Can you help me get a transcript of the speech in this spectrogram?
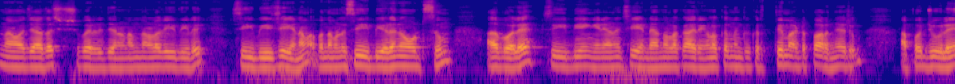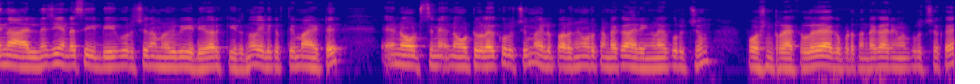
നവജാത ശിശു പരിചരണം എന്നുള്ള രീതിയിൽ സി ബി ചെയ്യണം. അപ്പോൾ നമ്മൾ സി ബിയുടെ നോട്ട്സും അതുപോലെ സി ബി എങ്ങനെയാണ് ചെയ്യേണ്ടതെന്നുള്ള കാര്യങ്ങളൊക്കെ നിങ്ങൾക്ക് കൃത്യമായിട്ട് പറഞ്ഞു തരും അപ്പോൾ ജൂലൈ നാലിന് ചെയ്യേണ്ട സി ബി കുറിച്ച് നമ്മളൊരു വീഡിയോ ഇറക്കിയിരുന്നു. അതിൽ കൃത്യമായിട്ട് നോട്ട്സിനെ നോട്ടുകളെ കുറിച്ചും അതിൽ പറഞ്ഞു കൊടുക്കേണ്ട കാര്യങ്ങളെക്കുറിച്ചും പോഷൻ ട്രാക്കറിൽ രേഖപ്പെടുത്തേണ്ട കാര്യങ്ങളെക്കുറിച്ചൊക്കെ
